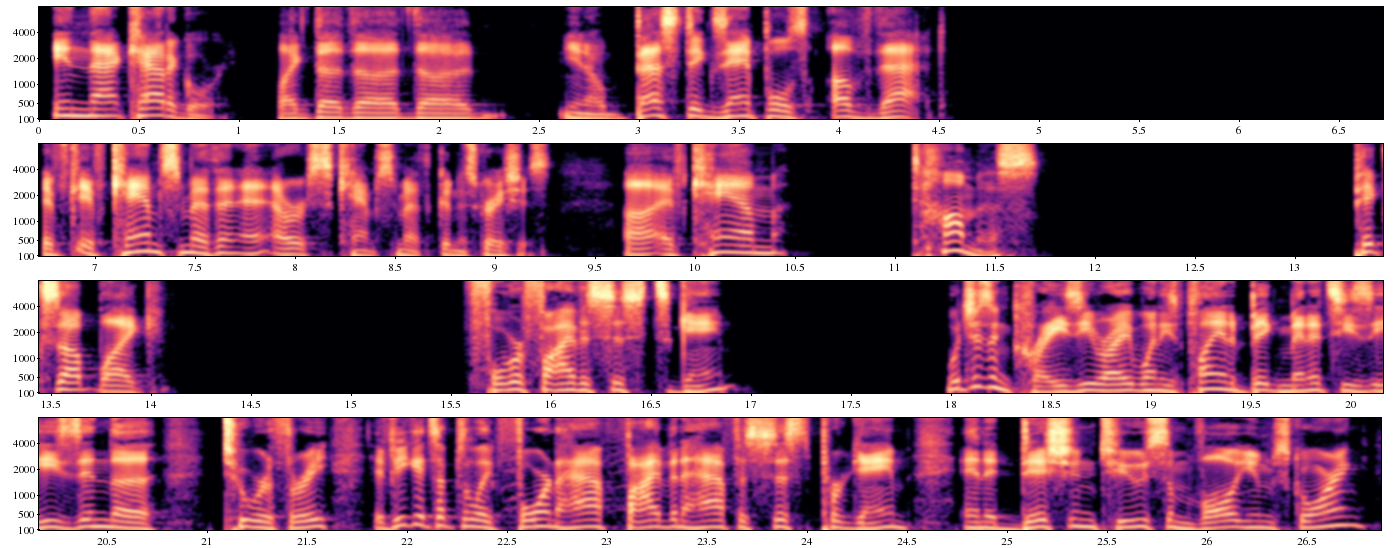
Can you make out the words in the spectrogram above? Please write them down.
in that category. Like the the the you know best examples of that. If if Cam Smith and or Cam Smith, goodness gracious, uh, if Cam Thomas picks up like four or five assists a game, which isn't crazy, right? When he's playing big minutes, he's he's in the two or three. If he gets up to like four and a half, five and a half assists per game, in addition to some volume scoring,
